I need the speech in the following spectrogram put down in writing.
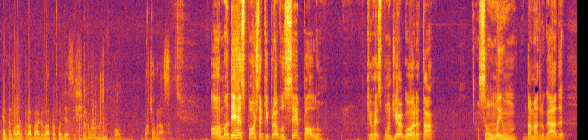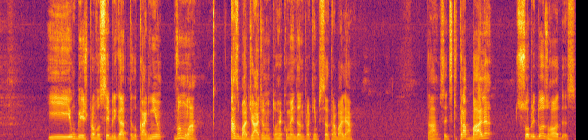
tenta entrar no trabalho lá para poder assistir. Tá bom? Forte abraço. Ó, mandei resposta aqui para você, Paulo, que eu respondi agora, tá? São uma e um da madrugada. E um beijo para você, obrigado pelo carinho. Vamos lá. As Bajaj eu não tô recomendando para quem precisa trabalhar. Tá? Você diz que trabalha sobre duas rodas.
